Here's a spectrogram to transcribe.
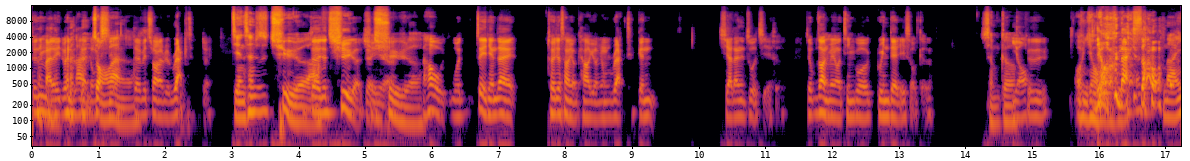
就你买了一堆很烂的东西，撞烂了对，被撞了，wrecked，对，简称就是去了啊，对，就去了，对，去了。然后我这几天在推特上有看到有人用 wrecked 跟其他单词做结合，就不知道你们有听过 Green Day 的一首歌，什么歌？有就是哦，有有哪一首？哪一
